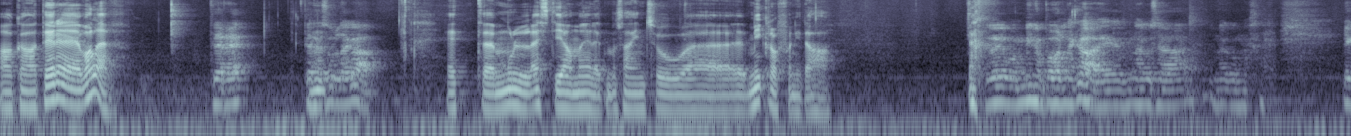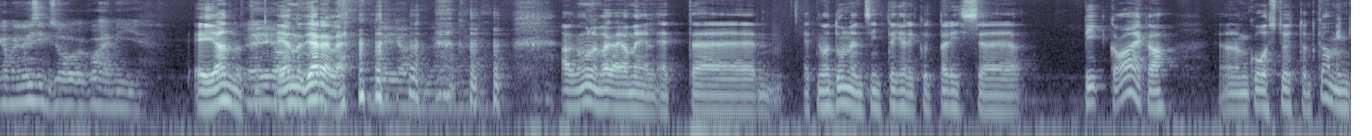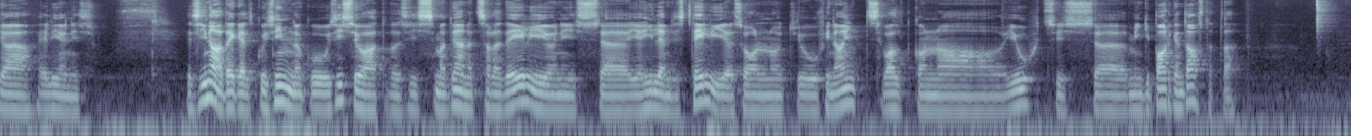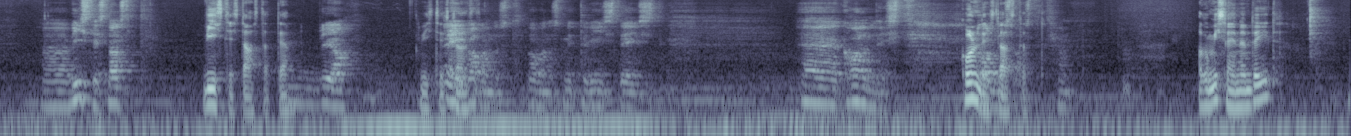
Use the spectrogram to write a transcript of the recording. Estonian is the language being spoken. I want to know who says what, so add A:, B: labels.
A: aga tere, Valev.
B: tere, tere sulle ka.
A: et äh, mul hästi hea meel, et ma sain su äh, mikrofoni taha.
B: rõõm on minupoolne ka, nagu sa, nagu ma, ega ma ju esimese hooga kohe nii.
A: ei andnud, ei, ei andnud järele
B: ei andnud järele
A: aga mul on väga hea meel, et, äh, et ma tunnen sind tegelikult päris äh, pikka aega. oleme koos töötanud ka mingi aja Elionis ja sina tegelikult, kui sind nagu sisse juhatada, siis ma tean, et sa oled Elionis äh, ja hiljem siis Telias olnud ju finantsvaldkonna juht siis äh, mingi paarkümmend aastat või?
B: Äh, viisteist aastat.
A: viisteist aastat jah?
B: jah.
A: viisteist
B: aastat. ei, vabandust, vabandust, mitte viisteist. kolmteist.
A: kolmteist aastat? aga mis sa ennem tegid?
